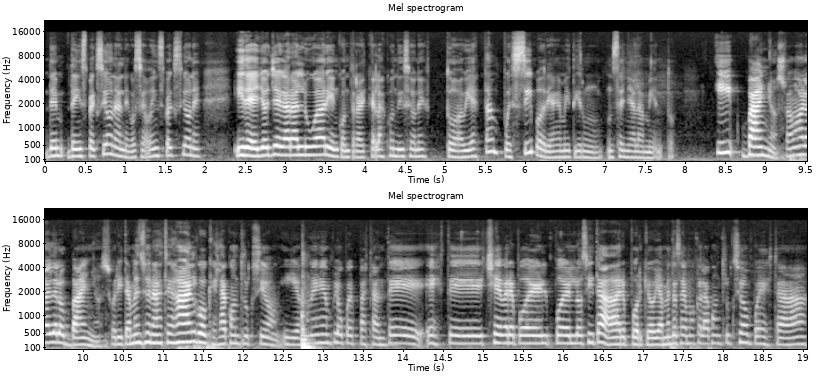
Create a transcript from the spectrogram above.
de, inspecciones, al negociado de inspecciones, y de ellos llegar al lugar y encontrar que las condiciones todavía están, pues sí podrían emitir un señalamiento. Y baños, vamos a hablar de los baños. Ahorita mencionaste algo que es la construcción y es un ejemplo pues bastante este chévere poder poderlo citar porque obviamente sabemos que la construcción pues está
